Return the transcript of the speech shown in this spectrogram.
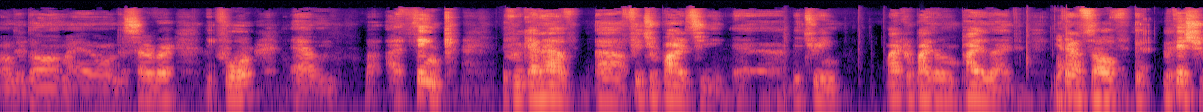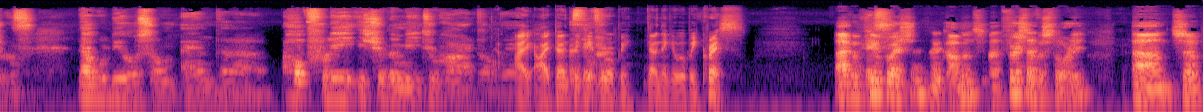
on the DOM, and on the server before. Um, but I think if we can have a feature parity uh, between MicroPython and Pyodide in terms of expectations, that would be awesome. And uh, hopefully, it shouldn't be too hard. On I, I don't think it will be. Don't think it will be. Chris. I have a few Yes. questions and comments, but first I have a story. Um, so,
